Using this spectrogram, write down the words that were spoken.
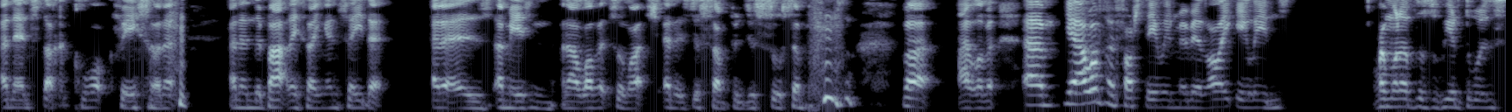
and then stuck a clock face on it, and then the battery thing inside it, and it is amazing, and I love it so much, and it's just something just so simple, but I love it. Um, yeah, I love the first Alien movie, and I like aliens. I'm one of those weirdos,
